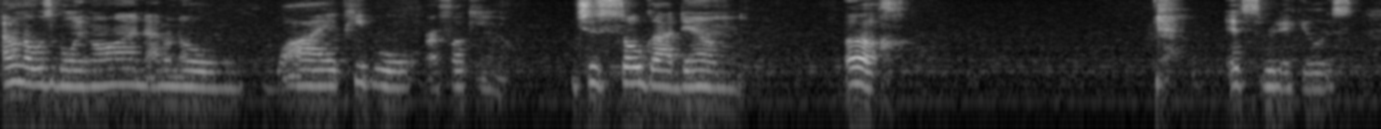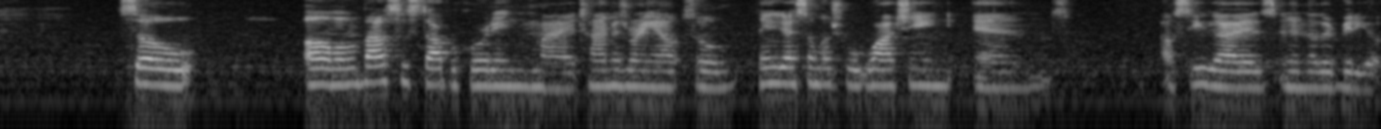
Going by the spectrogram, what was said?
I don't know what's going on. I don't know why people are fucking just so goddamn ugh. It's ridiculous. So um I'm about to stop recording. My time is running out. So thank you guys so much for watching and I'll see you guys in another video.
